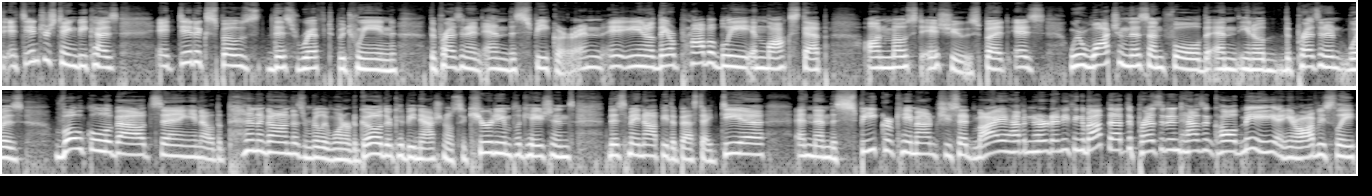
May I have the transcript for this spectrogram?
It's interesting because it did expose this rift between the president and the speaker. And, eh, you know, they're probably in lockstep on most issues. But as we're watching this unfold, and, you know, the president was vocal about saying, you know, the Pentagon doesn't really want her to go. There could be national security implications. This may not be the best idea. And then the speaker came out and she said, I haven't heard anything about that. The president hasn't called me. And, you know, obviously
